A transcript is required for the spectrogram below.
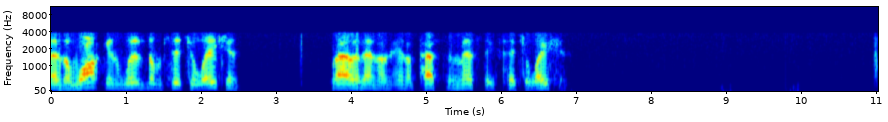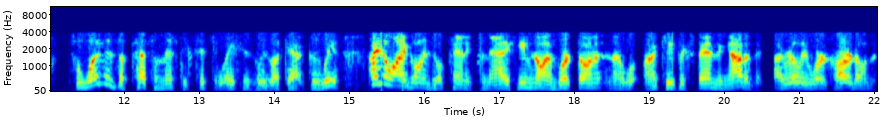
as a walk in wisdom situation rather than a, in a pessimistic situation. So, what is the pessimistic situations we look at? Because we, I know I go into a panic fanatic, even though I've worked on it and I, I keep expanding out of it. I really work hard on it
